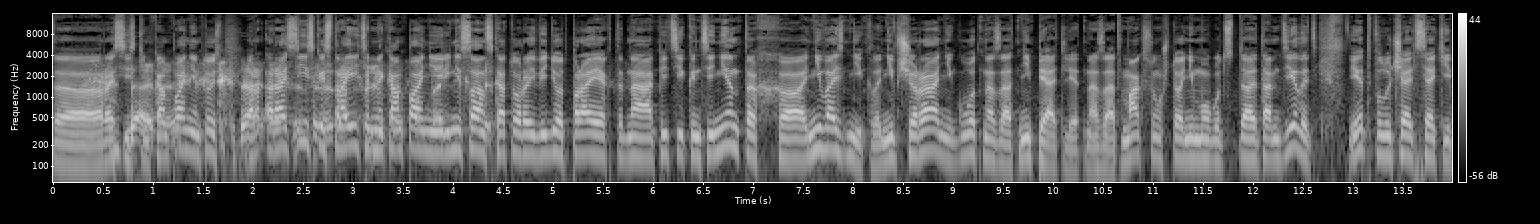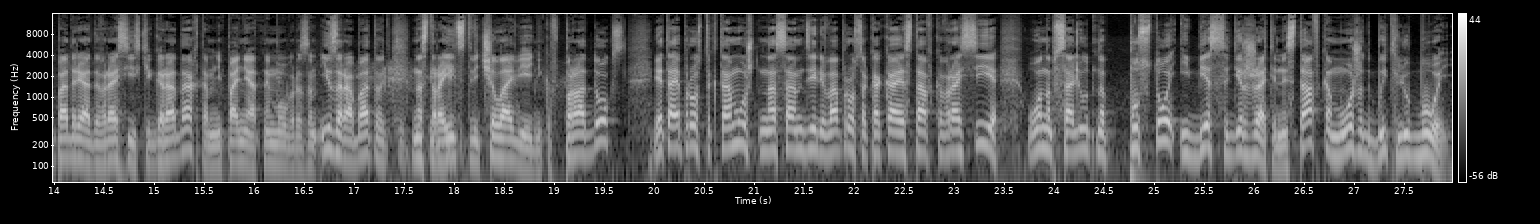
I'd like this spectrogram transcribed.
э, российским да, компаниям. То есть да, российской строительной компании «Ренессанс», которая ведет проекты на пяти континентах, э, не возникло ни вчера, ни год назад, ни пять лет назад. Максимум, что они могут там делать, и это получать всякие подряды в российских городах, там непонятным образом, и зарабатывать на строительстве человейников. Парадокс. Это я просто к тому, что на самом деле вопрос, а какая ставка в России, он абсолютно пустой и бессодержательный. Ставка может быть любой.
